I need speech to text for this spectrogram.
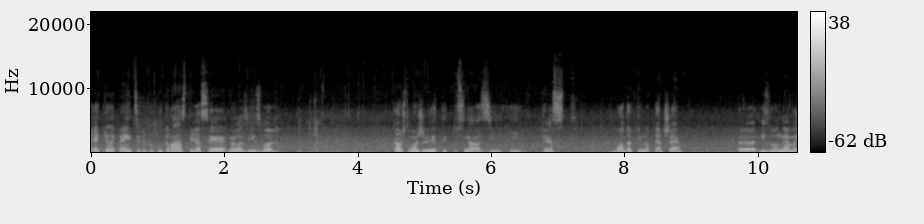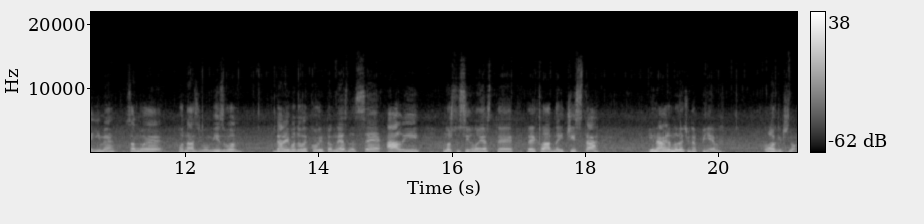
Reke Lepenice, preko puta manastira se nalazi izvor. Kao što može vidjeti, tu se nalazi i krst. Voda fino teče. E, izvor nema ime, samo je pod nazivom izvor. Da li je voda lekovita ne zna se, ali ono što sigurno jeste da je hladna i čista. I naravno da ću da pijem. Logično.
